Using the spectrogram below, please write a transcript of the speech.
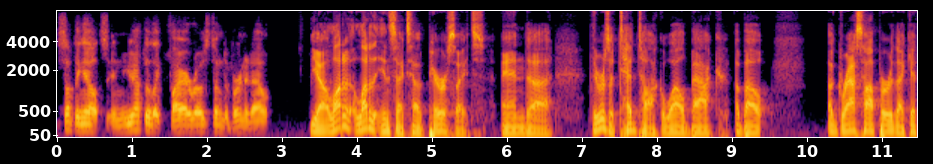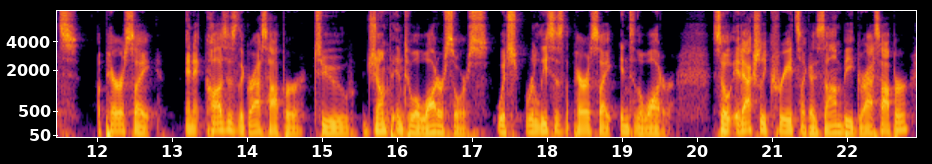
something else, and you have to like fire roast them to burn it out. Yeah, a lot of a lot of the insects have parasites, and uh, there was a TED talk a while back about a grasshopper that gets a parasite and it causes the grasshopper to jump into a water source, which releases the parasite into the water. So it actually creates like a zombie grasshopper.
